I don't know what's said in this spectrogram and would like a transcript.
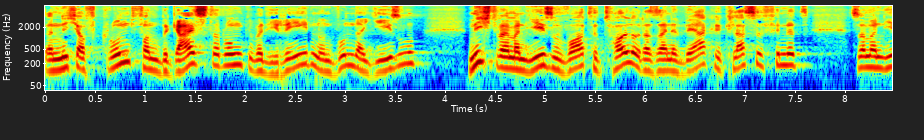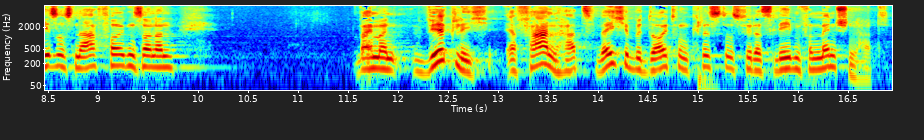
dann nicht aufgrund von Begeisterung über die Reden und Wunder Jesu, nicht weil man Jesu Worte toll oder seine Werke klasse findet, soll man Jesus nachfolgen, sondern weil man wirklich erfahren hat, welche Bedeutung Christus für das Leben von Menschen hat.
